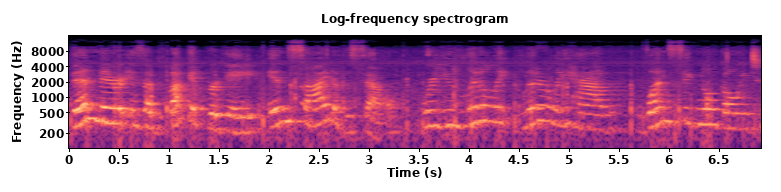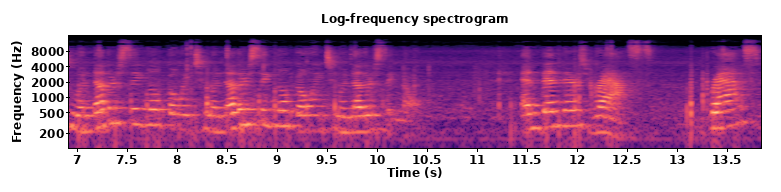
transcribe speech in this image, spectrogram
Then there is a bucket brigade inside of the cell where you literally, literally have one signal going to another signal, going to another signal, going to another signal. And then there's RAS. RAS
